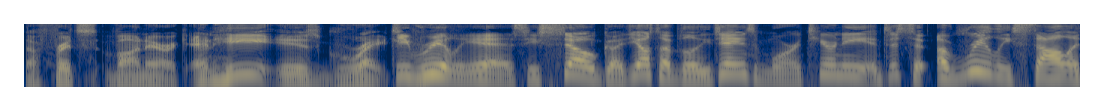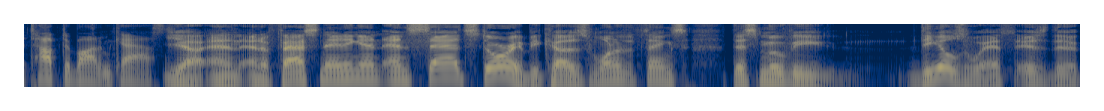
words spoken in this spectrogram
uh, Fritz Von Erich, and he is great. He really is. He's so good. You also have Lily James and Maura Tierney. It's just a, a really solid top to bottom cast. Yeah, and, and a fascinating and, and sad story because one of the things this movie deals with is the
